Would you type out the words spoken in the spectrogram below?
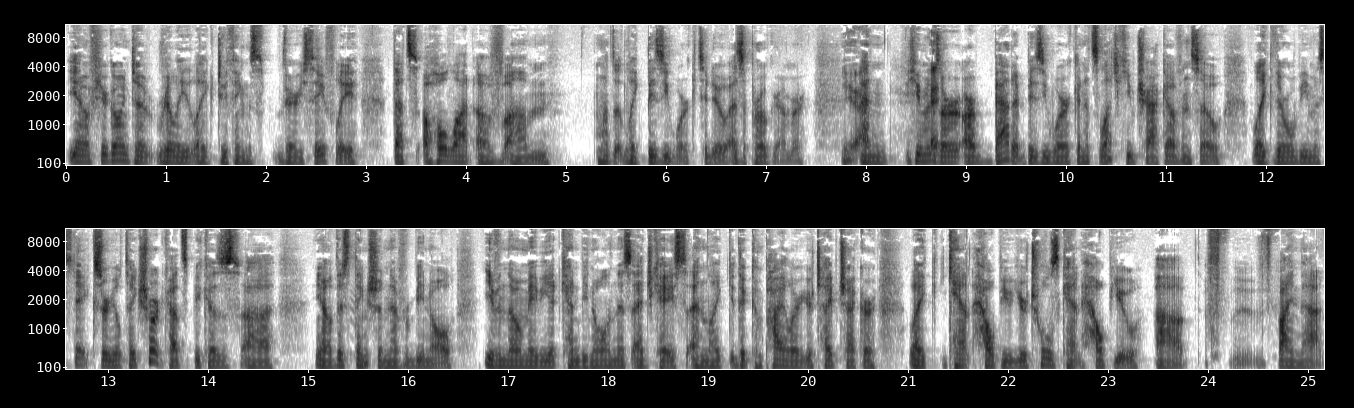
you know if you're going to really like do things very safely that's a whole lot of um what's it like busy work to do as a programmer. Yeah. And humans are are bad at busy work and it's a lot to keep track of. And so like there will be mistakes or you'll take shortcuts because uh you know, this thing should never be null, even though maybe it can be null in this edge case. And like the compiler, your type checker, like can't help you. Your tools can't help you uh, f- find that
